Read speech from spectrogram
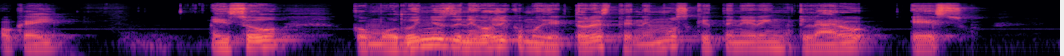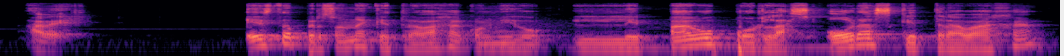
¿Ok? Eso, como dueños de negocio y como directores, tenemos que tener en claro eso. A ver, esta persona que trabaja conmigo, ¿le pago por las horas que trabaja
